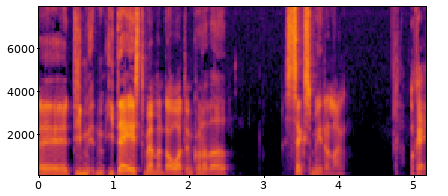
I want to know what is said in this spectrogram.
Uh, de, I dag estimerer man dog, at den kun har været 6 meter lang. Okay.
